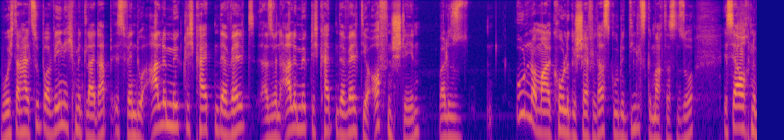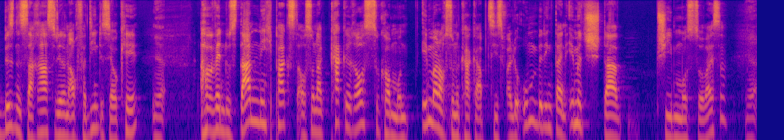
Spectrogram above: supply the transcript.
wo ich dann halt super wenig Mitleid habe, ist, wenn du alle Möglichkeiten der Welt, also wenn alle Möglichkeiten der Welt dir offen stehen, weil du unnormal Kohle gescheffelt hast, gute Deals gemacht hast und so, ist ja auch eine Business-Sache, hast du dir dann auch verdient, ist ja okay. Ja. Aber wenn du es dann nicht packst, aus so einer Kacke rauszukommen und immer noch so eine Kacke abziehst, weil du unbedingt dein Image da schieben musst, so, weißt du? Ja.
